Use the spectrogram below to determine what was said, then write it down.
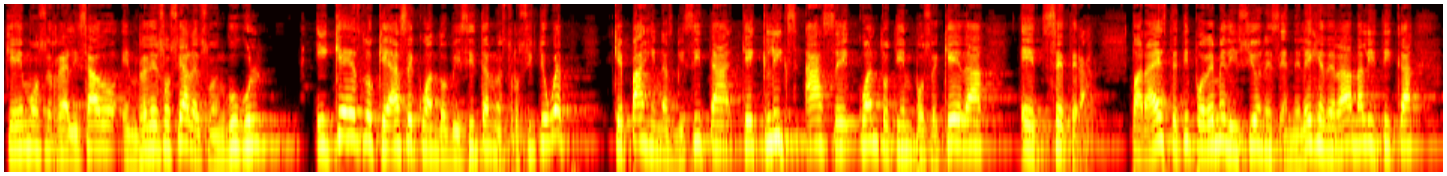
que hemos realizado en redes sociales o en Google, y qué es lo que hace cuando visita nuestro sitio web, qué páginas visita, qué clics hace, cuánto tiempo se queda, etcétera. Para este tipo de mediciones en el eje de la analítica,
